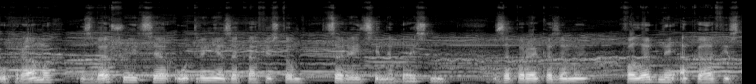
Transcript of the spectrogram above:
у храмах звершується утрення за акафістом Цариці Небесній. За переказами, хвалебний акафіст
